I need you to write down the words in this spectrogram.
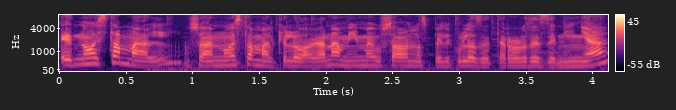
eh, no está mal, o sea, no está mal que lo hagan. A mí me gustaban las películas de terror desde niña,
